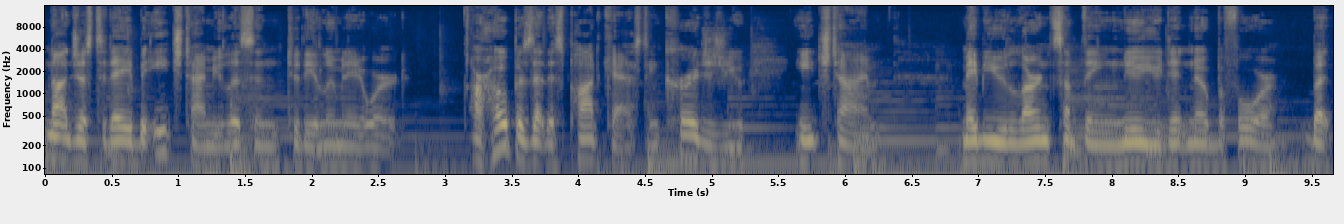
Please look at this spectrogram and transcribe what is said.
not just today, but each time you listen to the Illuminated Word. Our hope is that this podcast encourages you each time. Maybe you learned something new you didn't know before, but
